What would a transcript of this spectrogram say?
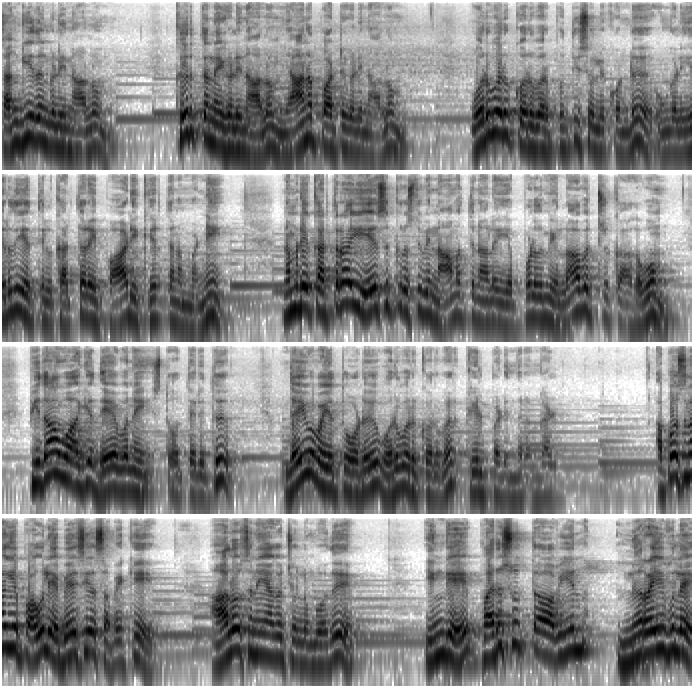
சங்கீதங்களினாலும் கீர்த்தனைகளினாலும் ஞானப்பாட்டுகளினாலும் ஒருவருக்கொருவர் புத்தி சொல்லிக்கொண்டு உங்கள் இருதயத்தில் கர்த்தரை பாடி கீர்த்தனம் பண்ணி நம்முடைய கர்த்தராய் இயேசு கிறிஸ்துவின் நாமத்தினாலே எப்பொழுதும் எல்லாவற்றுக்காகவும் பிதாவாகிய தேவனை ஸ்தோத்தரித்து தெய்வ பயத்தோடு ஒருவருக்கொருவர் கீழ்ப்படிந்திருங்கள். அப்போ சொன்னாங்க பவுல் எபேசிய சபைக்கு ஆலோசனையாக சொல்லும்போது இங்கே பரிசுத்தாவியின் நிறைவிலே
